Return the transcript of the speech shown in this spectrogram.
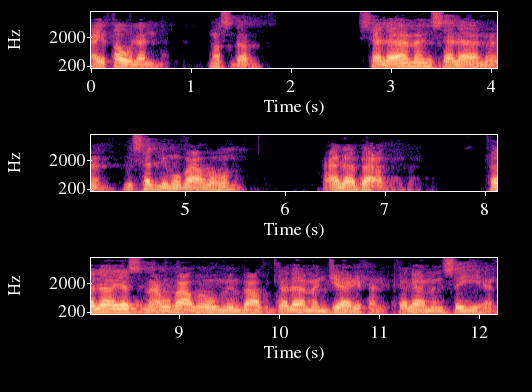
أي قولا مصدر. سلاما سلاما. يسلم بعضهم على بعض. فلا يسمع بعضهم من بعض كلاما جارحا كلاما سيئا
